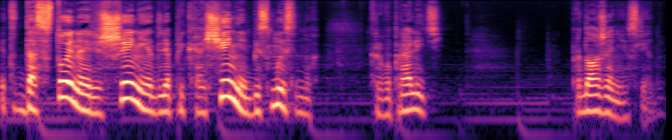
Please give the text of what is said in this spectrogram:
это достойное решение для прекращения бессмысленных кровопролитий. Продолжение следует.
